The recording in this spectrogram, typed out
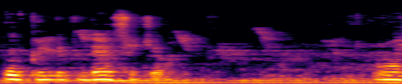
comprida, que desce aqui, ó. Ó.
